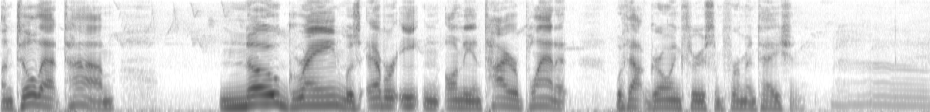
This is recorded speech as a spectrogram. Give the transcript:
until that time, no grain was ever eaten on the entire planet without growing through some fermentation. Wow.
